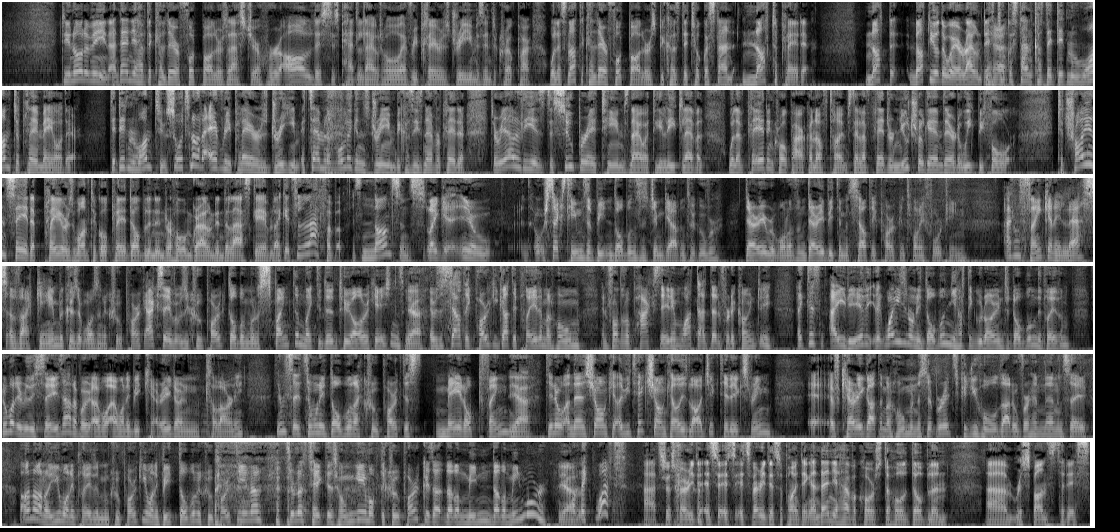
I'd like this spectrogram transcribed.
Do you know what I mean? And then you have the Kildare footballers last year where all this is peddled out. Oh, every player's dream is into Croke Park. Well, it's not the Kildare footballers because they took a stand not to play there. Not the, not the other way around. They yeah. took a stand because they didn't want to play Mayo there. They didn't want to. So it's not every player's dream. It's Emlyn Mulligan's dream because he's never played there. The reality is the Super 8 teams now at the elite level will have played in Croke Park enough times. They'll have played their neutral game there the week before. To try and say that players want to go play Dublin in their home ground in the last game, like it's laughable. It's nonsense. Like, uh, you know, uh, six teams have beaten Dublin since Jim Gavin took over. Derry were one of them. Derry beat them at Celtic Park in 2014. I don't think any less of that game because it wasn't a Croke Park. Actually, if it was a Croke Park, Dublin would have spanked them like they did two other occasions. Yeah. It was a Celtic Park. You got to play them at home in front of a packed stadium. What that did for the county. Like this idea, that, like why is it only Dublin? You have to go down to Dublin to play them. Nobody really says that about I, want to be Kerry down in Killarney. You say it's only Dublin at Croke Park. This made up thing. Yeah. Do you know? And then Sean, Kelly, if you take Sean Kelly's logic to the extreme, if Kerry got them at home in the Super 8s, could you hold that over him then and say, oh, no, no, you want to play them in Croke Park, you want to beat Dublin in Croke Park, do you know? so let's take this home game up to Croke Park because that, that'll, mean, that'll mean more. Yeah. What, like, what? Uh, it's just very, it's, it's, it's very disappointing. And then you have, of course, the whole Dublin um, response to this.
